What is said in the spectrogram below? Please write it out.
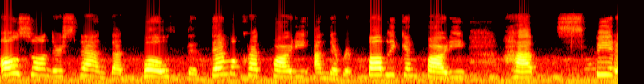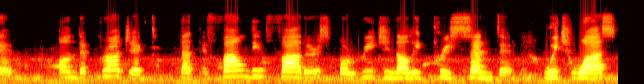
also understand that both the Democrat Party and the Republican Party have speeded on the project that the founding fathers originally presented, which was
